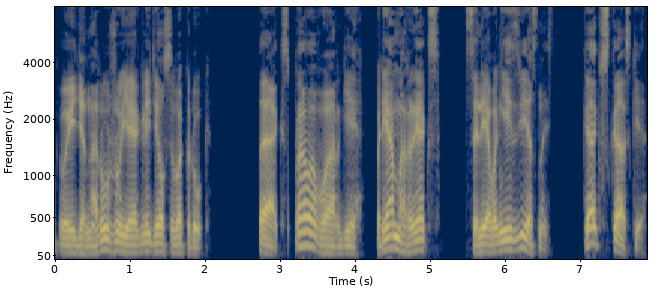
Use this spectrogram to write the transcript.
Выйдя наружу, я огляделся вокруг. Так, справа Варги, прямо Рекс, слева неизвестность. Как в сказке.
